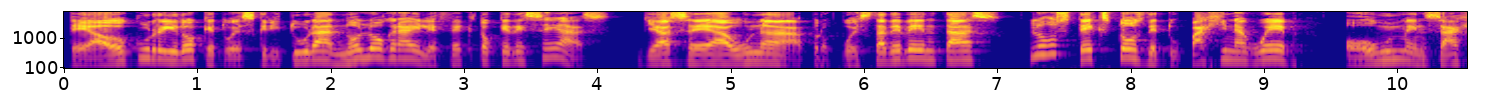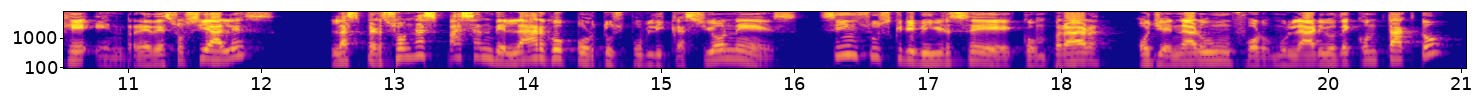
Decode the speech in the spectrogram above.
¿te ha ocurrido que tu escritura no logra el efecto que deseas? Ya sea una propuesta de ventas, los textos de tu página web o un mensaje en redes sociales? Las personas pasan de largo por tus publicaciones sin suscribirse, comprar o llenar un formulario de contacto.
